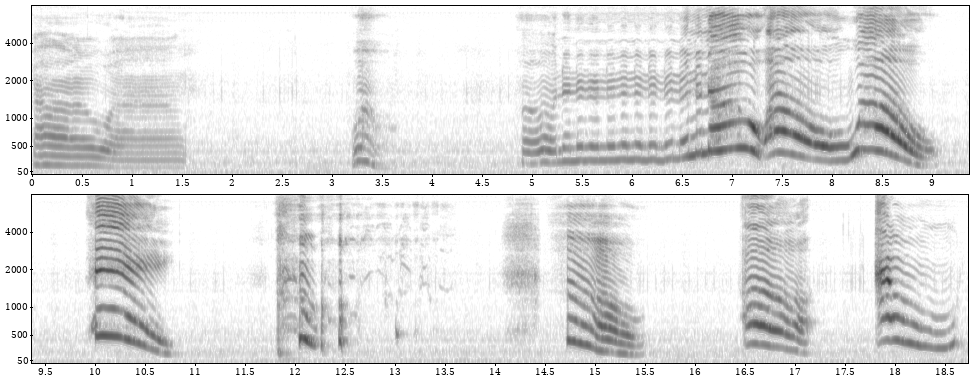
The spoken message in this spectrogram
Oh, uh, whoa. Oh, no, no, no, no, no, no, no, no, no, no, no. Oh, whoa. Hey. oh. Oh. Ow.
